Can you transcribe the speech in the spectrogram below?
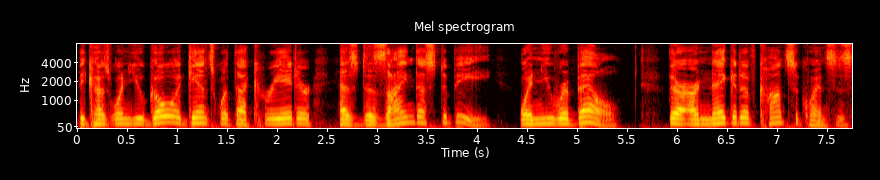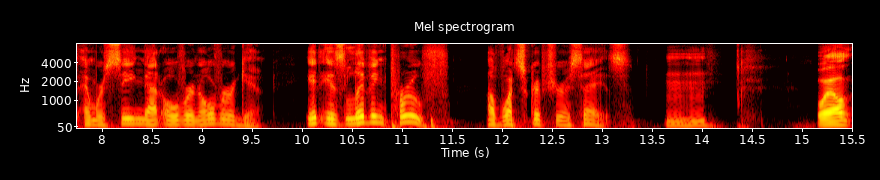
because when you go against what that creator has designed us to be, when you rebel, there are negative consequences, and we're seeing that over and over again. It is living proof of what Scripture says. Mm-hmm. Well,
